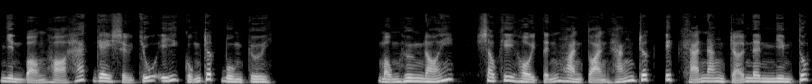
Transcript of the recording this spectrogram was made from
nhìn bọn họ hát gây sự chú ý cũng rất buồn cười. Mộng Hương nói, sau khi hồi tỉnh hoàn toàn hắn rất ít khả năng trở nên nghiêm túc,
